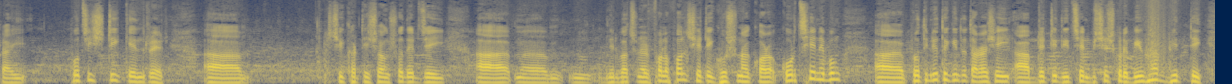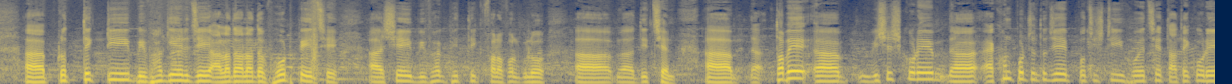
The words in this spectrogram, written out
প্রায় পঁচিশটি কেন্দ্রের শিক্ষার্থী সংসদের যেই নির্বাচনের ফলাফল সেটি ঘোষণা করা- করছেন এবং প্রতিনিয়ত কিন্তু তারা সেই আপডেটটি দিচ্ছেন। বিশেষ করে বিভাগ ভিত্তিক প্রত্যেকটি বিভাগের যে আলাদা আলাদা ভোট পেয়েছে সেই বিভাগ ভিত্তিক ফলাফলগুলো দিচ্ছেন। তবে বিশেষ করে এখন পর্যন্ত যে পঁচিশটি হয়েছে, তাতে করে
